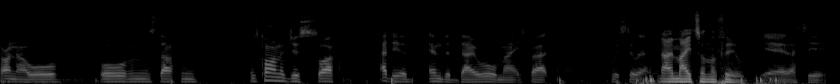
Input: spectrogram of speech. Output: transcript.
I know all all of them and stuff, and it was kind of just like at the end of the day we're all mates, but we're still out there. No mates on the field. Yeah, that's it.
